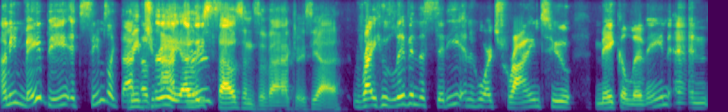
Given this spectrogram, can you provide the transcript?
I mean, maybe it seems like that. I mean, truly, at least thousands of actors. Yeah. right, who live in the city and who are trying to make a living, and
